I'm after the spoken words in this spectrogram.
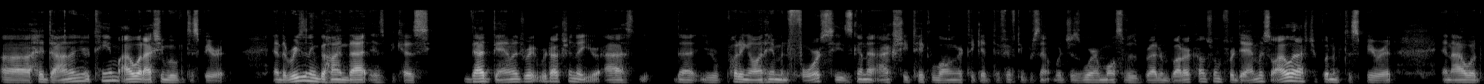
uh, Hidan on your team, I would actually move him to Spirit. And the reasoning behind that is because that damage rate reduction that you're asked that you're putting on him in force, he's gonna actually take longer to get to 50%, which is where most of his bread and butter comes from for damage. So I would actually put him to Spirit, and I would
